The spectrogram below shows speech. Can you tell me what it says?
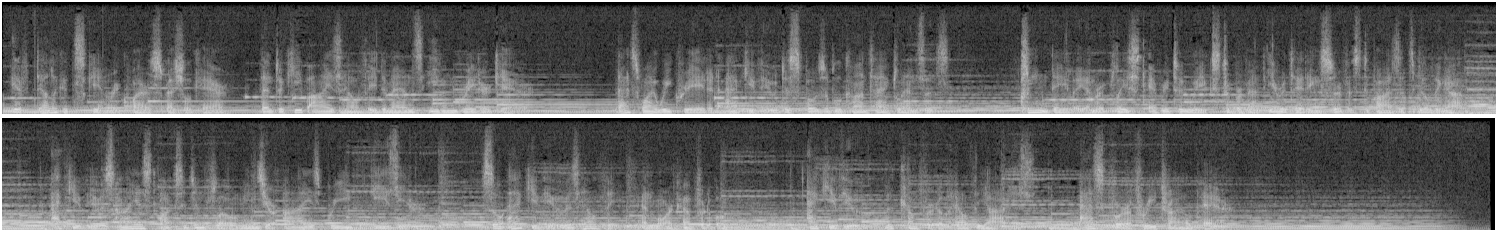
If delicate skin requires special care, then to keep eyes healthy demands even greater care. That's why we created Acuvue disposable contact lenses. Cleaned daily and replaced every two weeks to prevent irritating surface deposits building up. Acuvue's highest oxygen flow means your eyes breathe easier. So Acuvue is healthy and more comfortable. Acuvue, the comfort of healthy eyes. Ask for a free trial pair.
